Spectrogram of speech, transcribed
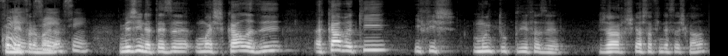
Como sim, enfermeira? sim, sim. Imagina, tens uma escala de acaba aqui e fiz muito do que podia fazer. Já chegaste ao fim dessa escala?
